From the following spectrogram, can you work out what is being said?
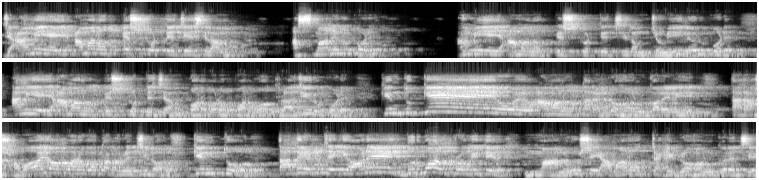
যে আমি এই আমানত পেশ করতে চেয়েছিলাম আসমানের উপরে। আমি এই আমানত পেশ করতেছিলাম জমিনের উপরে, আমি এই আমানত পেশ করতেছিলাম বড় বড় পর্বত রাজির উপরে, কিন্তু কেউ আমানত তারা গ্রহণ করেনি। তারা সবাই অপারগতা করেছিল, কিন্তু তাদের থেকে অনেক দুর্বল প্রকৃতির মানুষ এই আমানতটাকে গ্রহণ করেছে।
